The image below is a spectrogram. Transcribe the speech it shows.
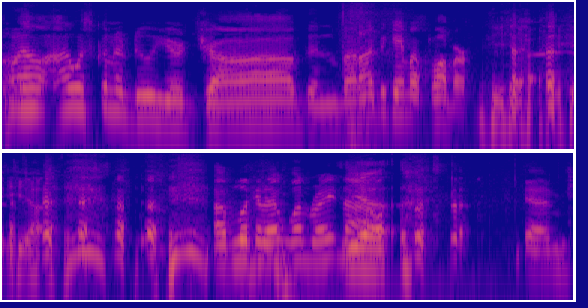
well, I was going to do your job, and but I became a plumber. Yeah. Yeah. I'm looking at one right now. and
